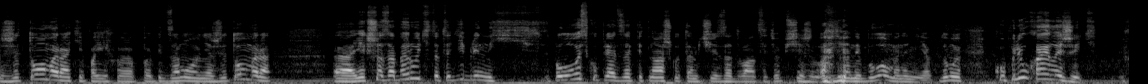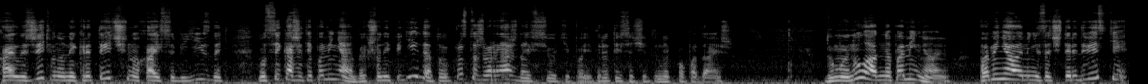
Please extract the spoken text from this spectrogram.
Житомира, типу їх е, під замовлення Житомира. Е, якщо заберуть, то тоді, блін, полуось куплять за 15 там, чи за 20. Взагалі желання не було в мене ніяк. Думаю, куплю, хай лежить. Хай лежить, воно не критично, хай собі їздить. Ну це каже, ти поміняй, бо якщо не підійде, то просто жвернеш, да і все, типу, і 3 тисячі ти не попадаєш. Думаю, ну ладно, поміняю. Поміняли мені за 4200,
